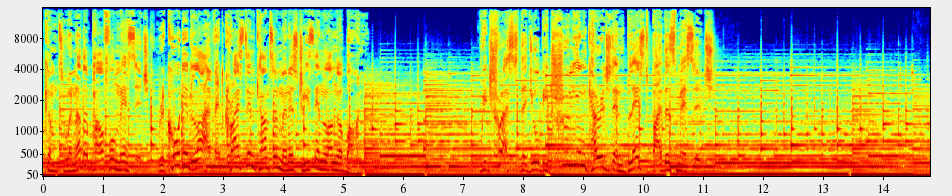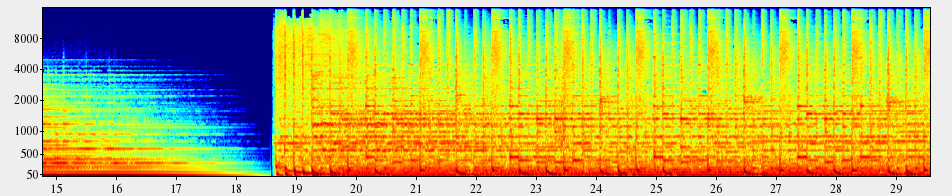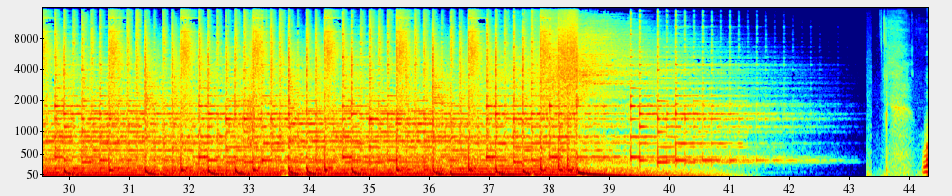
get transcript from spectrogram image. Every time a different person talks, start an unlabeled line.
Welcome to another powerful message recorded live at Christ Encounter Ministries in Langebaan. We trust that you'll be truly encouraged and blessed by this message.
